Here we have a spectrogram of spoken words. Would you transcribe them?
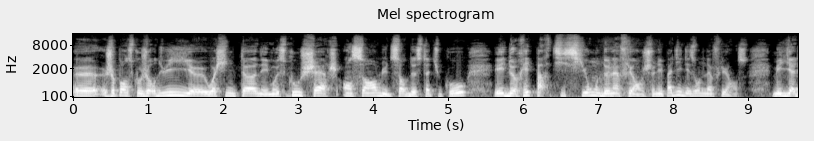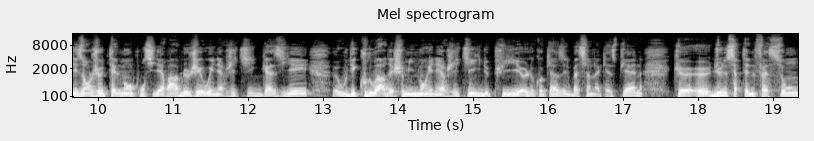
Euh, je pense qu'aujourd'hui, euh, Washington et Moscou cherchent ensemble une sorte de statu quo et de répartition de l'influence. Je n'ai pas dit des zones d'influence, mais il y a des enjeux tellement considérables, géo-énergétiques, gaziers, ou des couloirs d'acheminement énergétique depuis le Caucase et le bassin de la Caspienne, que d'une certaine façon,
